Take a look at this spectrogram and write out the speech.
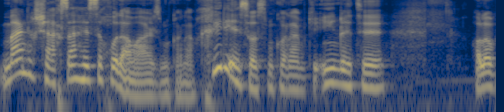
من شخصا حس خودم عرض می‌کنم. خیلی احساس می‌کنم که این قطعه حالا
